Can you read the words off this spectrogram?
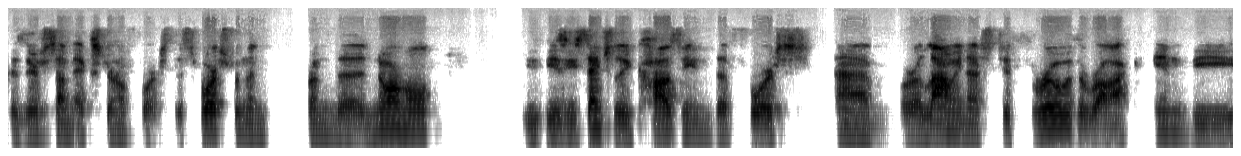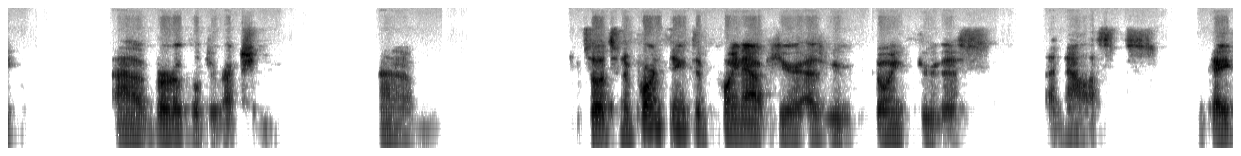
because there's some external force. This force from the from the normal is essentially causing the force um, or allowing us to throw the rock in the uh, vertical direction. Um, so it's an important thing to point out here as we're going through this analysis. Okay,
